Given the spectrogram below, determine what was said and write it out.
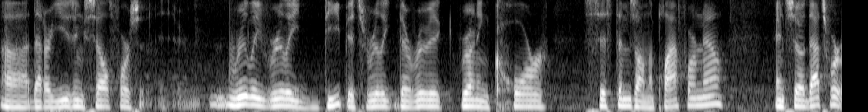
uh, that are using Salesforce really, really deep. It's really they're really running core systems on the platform now. And so that's where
